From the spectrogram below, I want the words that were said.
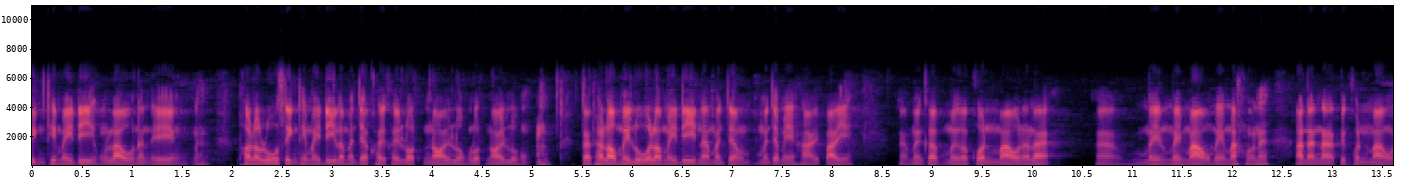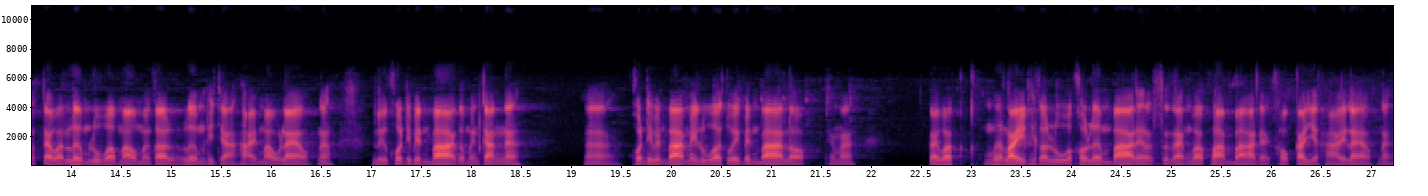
สิ่งที่ไม่ดีของเรานั่นเองพอเรารู้สิ่งที่ไม่ดีแล้วมันจะค่อยๆ ลดน้อยลงลดน้อยลง แต่ถ้าเราไม่รู้ว่าเราไม่ดีนะ มันจะมันจะไม่หายไปมันก็เหมือนกับคนเมานั่นแหละ ไม่ไม่เมาไม่เมานะอันนั้นน่ะเป็นคนเมา แต่ว่าเริ่มรู้ว่าเมามันก็เริ่มที่จะหายเมาแล้วนะหรือคนที่เป็นบ้าก็เหมือนกันนะอคนที่เป็นบ้าไม่รู้ว่าตัวเองเป็นบ้าหรอกใช่ไหมแปลว่าเมื่อไรที่เขารู้ว่าเขาเริ่มบ้าเนี่ยแสดงว่าความบ้าเนี่ยเขาใกล้จะหายแล้วนะ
